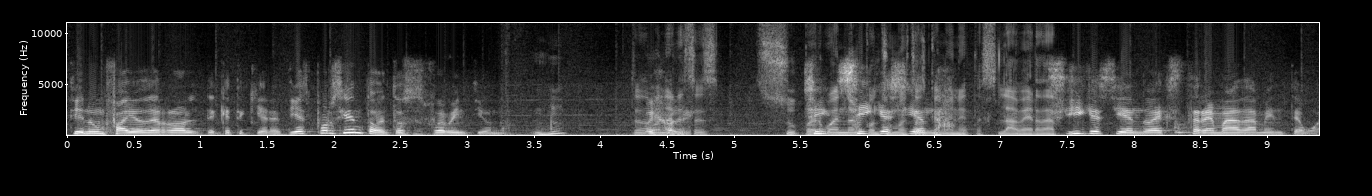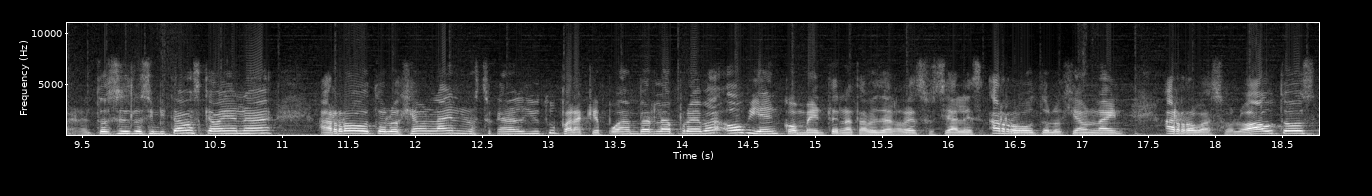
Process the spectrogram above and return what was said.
Tiene un fallo de rol de, ¿qué te quieres? 10%, entonces fue 21. De todas maneras súper bueno el consumo de estas camionetas, la verdad. Sigue siendo extremadamente bueno. Entonces los invitamos que vayan a arroba online en nuestro canal de YouTube para que puedan ver la prueba o bien comenten a través de las redes sociales arroba online, arroba solo autos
